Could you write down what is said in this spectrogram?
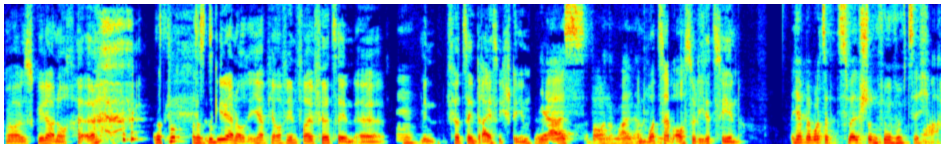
ja, das geht ja noch. Was hast du? Was hast das du? geht ja noch. Ich habe hier auf jeden Fall 14, äh, mhm. 14,30 stehen. Ja, ist aber auch normal. Ne? Und WhatsApp auch solide 10. Ich habe bei WhatsApp 12 Stunden 55. Boah,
